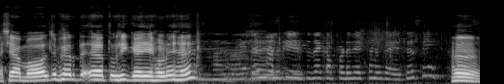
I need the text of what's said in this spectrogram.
ਅੱਛਾ ਮਾਲ 'ਚ ਫਿਰ ਅ, ਤੁਸੀਂ ਗਏ ਹੋਣੇ ਹੈ? ਮਨਕੀਰਤ ਦੇ ਕੱਪੜੇ ਦੇਖਣ ਗਏ ਤੇ ਅਸੀਂ? ਹਾਂ।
